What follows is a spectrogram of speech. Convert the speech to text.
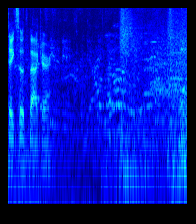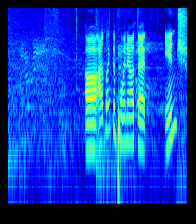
Takes it with back air. Uh, I'd like to point out that Insh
